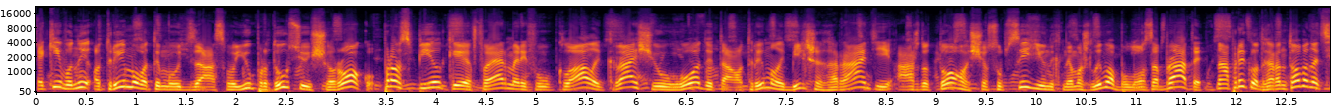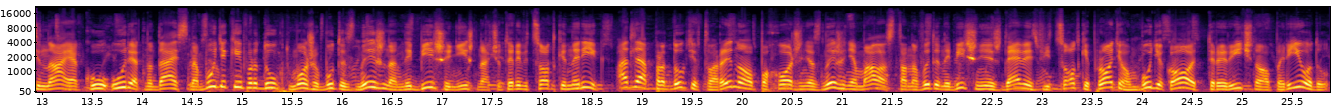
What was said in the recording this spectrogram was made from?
які вони отримуватимуть за свою продукцію щороку. Профспілки фермерів уклали кращі угоди та отримали більше гарантій, аж до того, що субсидії у них неможливо було забрати. Наприклад, гарантована ціна, яку уряд надасть на будь-який продукт, може бути знижена не більше ніж на 4% на рік. А для продуктів тваринного походження зниження мало становити не більше ніж 9% протягом будь-якого трирічного періоду.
